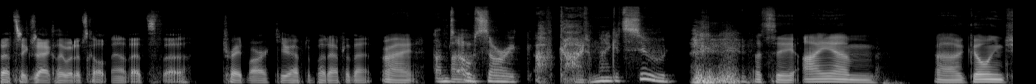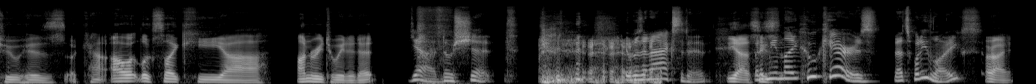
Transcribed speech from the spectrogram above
That's exactly what it's called now. That's the trademark you have to put after that. Right. I'm Uh. oh sorry. Oh god, I'm gonna get sued. Let's see. I am uh, going to his account. Oh, it looks like he uh, unretweeted it. Yeah, no shit. it was an accident. Yes. But I mean, like, who cares? That's what he likes. all right.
